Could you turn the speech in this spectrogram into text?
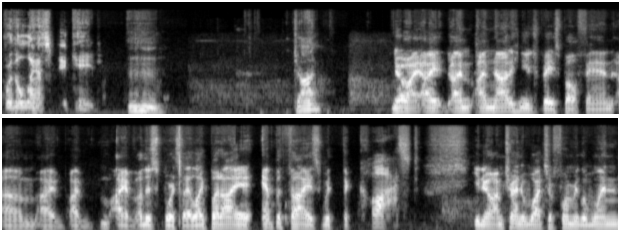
for the last decade. Mm-hmm. John? No, I, I I'm I'm not a huge baseball fan. Um, I I I have other sports that I like, but I empathize with the cost. You know, I'm trying to watch a Formula One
